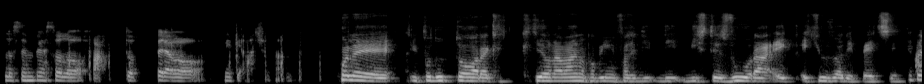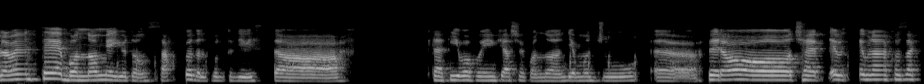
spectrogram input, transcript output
l'ho sempre solo fatto, però mi piace tanto. qual è il produttore che, che, ti dà una mano proprio in fase di, di, di stesura e, e, chiusura dei pezzi? Sicuramente Bonno mi aiuta un sacco dal punto di vista creativo, poi mi piace quando andiamo giù, eh, però cioè, è, è, una cosa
